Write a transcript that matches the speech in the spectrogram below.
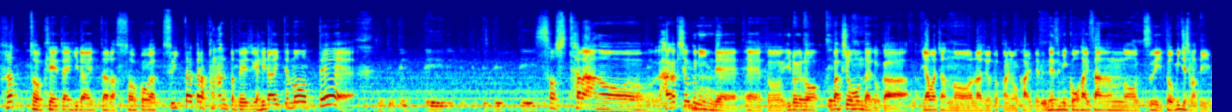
フラッと携帯開いたらそこがツイッターからパンとページが開いてもうてそしたらあのはがき職人で、えー、といろいろ爆笑問題とか山ちゃんのラジオとかにも書いてるネズミ後輩さんのツイートを見てしまっていい？有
